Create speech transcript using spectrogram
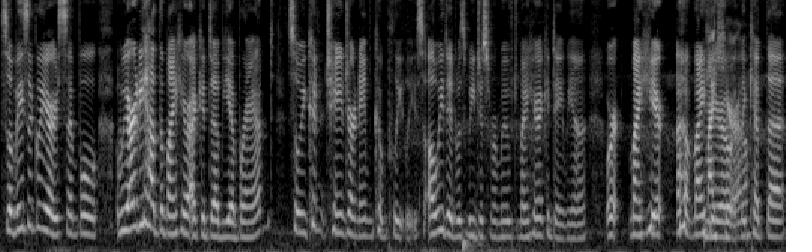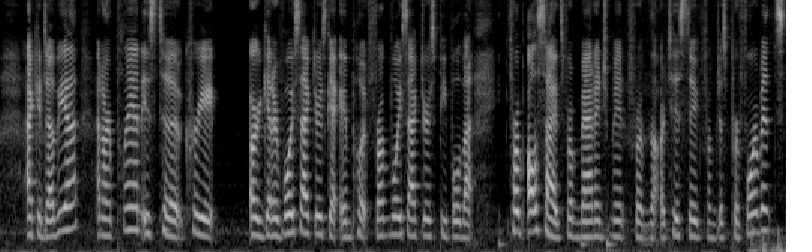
So basically, our simple, we already had the My Hero Academia brand, so we couldn't change our name completely. So all we did was we just removed My Hero Academia or My Hero, uh, My, My Hero, Hero. and they kept the Academia. And our plan is to create or get our voice actors, get input from voice actors, people that from all sides, from management, from the artistic, from just performance.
